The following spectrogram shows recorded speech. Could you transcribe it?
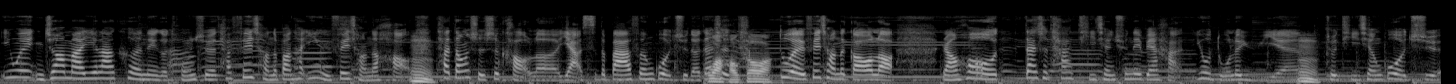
因为你知道吗？伊拉克那个同学他非常的棒，他英语非常的好。嗯，他当时是考了雅思的八分过去的，但是哇，好高啊！对，非常的高了。然后。但是他提前去那边还又读了语言，嗯，就提前过去。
